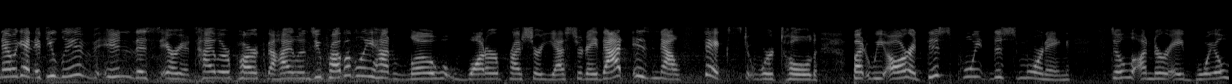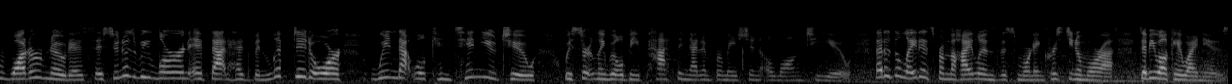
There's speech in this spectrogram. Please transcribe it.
Now again, if you live in this area, Tyler Park, the Highlands, you probably had low water pressure yesterday. That is now fixed, we're told, but we are at this point this morning still under a boil water notice. As soon as we learn if that has been lifted or when that will continue to, we certainly will be passing that information along to you. That is the latest from the Highlands this morning. Christina Mora, WLKY News.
